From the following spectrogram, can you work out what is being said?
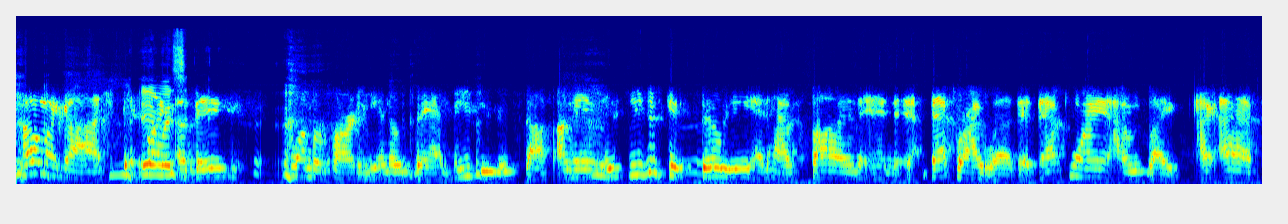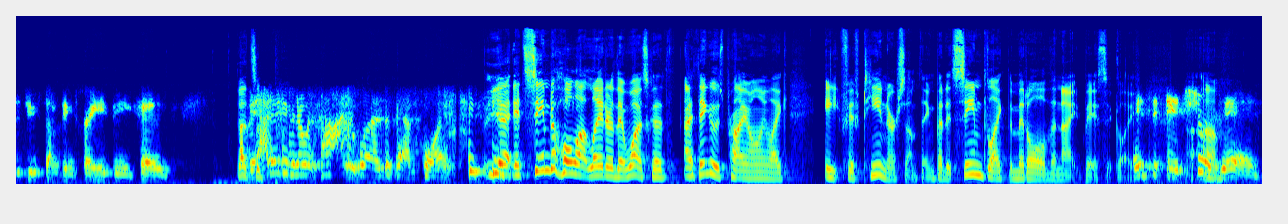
oh my gosh. It's It like was- a big slumber party in those vans. You do this stuff. I mean, it's, you just get silly and have fun, and that's where I was. At that point, I was like, I, I have to do something crazy because I, mean, a- I didn't even know what time it was at that point. yeah, it seemed a whole lot later than it was because I think it was probably only like 8.15 or something, but it seemed like the middle of the night, basically. it, it sure Um, did.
